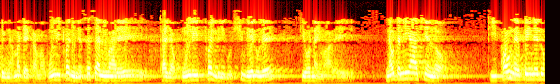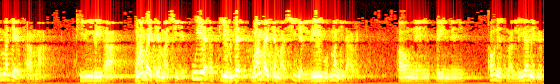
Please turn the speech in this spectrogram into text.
ပိန်နာမှတ်တဲ့အခါမှာဝင်လေထွက်လေနဲ့ဆက်ဆက်နေပါတယ်ဒါကြောင့်ဝင်လေထွက်လေကိုရှုတယ်လို့လည်းပြောနိုင်ပါတယ်နောက်တနည်းအားဖြင့်တော့ဒီဖောင်းနဲ့ပိန်တယ်လို့မှတ်တဲ့အခါမှာဒီလေဟာဝမ်းပိုက်ထဲမှာရှိတယ်ဥရဲ့အပြင်ဘက်ဝမ်းပိုက်ထဲမှာရှိတဲ့လေကိုမှတ်နေတာပဲဖောင်းနေပိန်နေဖောင်းနေဆိုတာလေကနေပြီး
